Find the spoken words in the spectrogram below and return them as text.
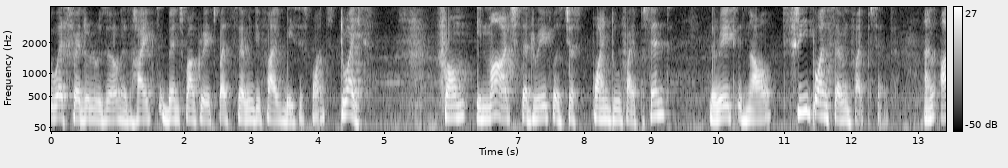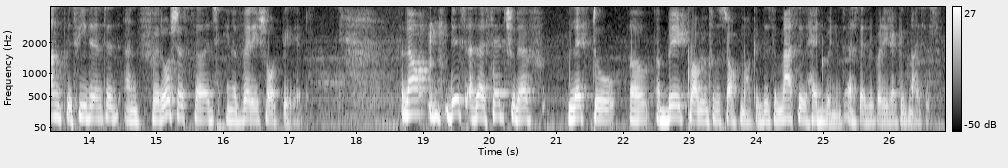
US Federal Reserve, has hiked benchmark rates by 75 basis points twice. From in March, that rate was just 0.25%. The rate is now 3.75%, an unprecedented and ferocious surge in a very short period. Now, this, as I said, should have led to a, a, big problem for the stock market. This is a massive headwind, as everybody recognizes.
